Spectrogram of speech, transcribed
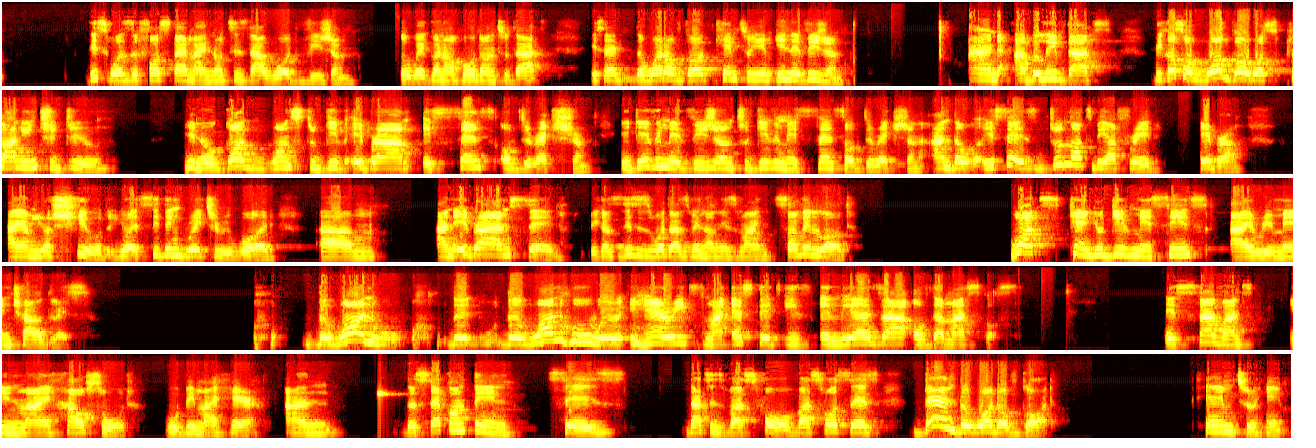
This was the first time I noticed that word vision. So we're going to hold on to that. He said the word of God came to him in a vision. And I believe that because of what God was planning to do, you know, God wants to give Abraham a sense of direction. He gave him a vision to give him a sense of direction. And the, he says, Do not be afraid, Abraham. I am your shield, your exceeding great reward. Um, and Abraham said, because this is what has been on his mind, Sovereign Lord, what can you give me since I remain childless? The one, the, the one who will inherit my estate is Eliezer of Damascus. A servant in my household will be my heir. And the second thing says, that is verse 4. Verse 4 says, Then the word of God came to him.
